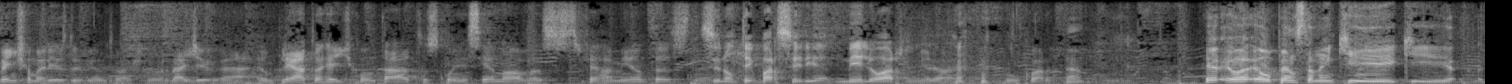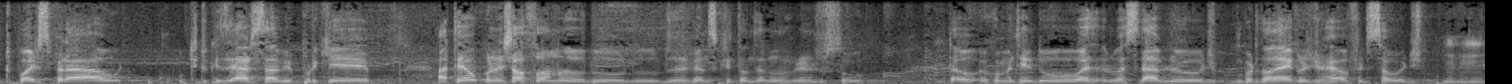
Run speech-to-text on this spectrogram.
grande chamariz do evento, eu acho. Na verdade, ampliar a tua rede de contatos, conhecer novas ferramentas. Né? Se não tem parceria, melhor. Melhor, concordo. É. Eu, eu, eu, penso também que, que tu pode esperar o, o que tu quiser, sabe? Porque até eu, quando a gente estava falando do, do, dos eventos que estão tendo no Rio Grande do Sul, então, eu comentei do, do SW de Porto Alegre, de Health, de Saúde. Uhum.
